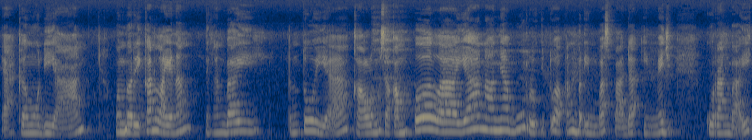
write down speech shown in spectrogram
ya kemudian memberikan layanan dengan baik tentu ya kalau misalkan pelayanannya buruk itu akan berimbas pada image kurang baik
